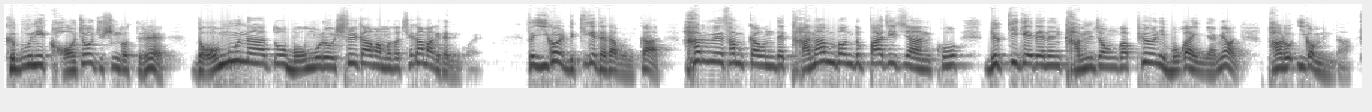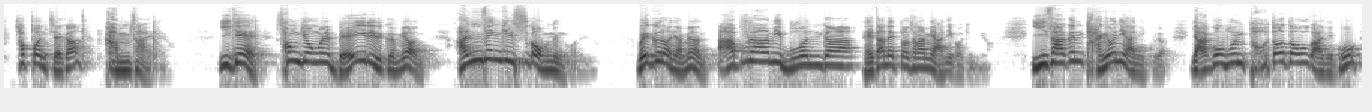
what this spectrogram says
그분이 거저 주신 것들을 너무나도 몸으로 실감하면서 체감하게 되는 거예요. 그래서 이걸 느끼게 되다 보니까 하루의 삶 가운데 단 한 번도 빠지지 않고 느끼게 되는 감정과 표현이 뭐가 있냐면 바로 이겁니다. 첫 번째가 감사예요. 이게 성경을 매일 읽으면 안 생길 수가 없는 거예요. 왜 그러냐면 아브라함이 무언가 대단했던 사람이 아니거든요. 이삭은 당연히 아니고요. 야곱은 더더더욱 아니고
